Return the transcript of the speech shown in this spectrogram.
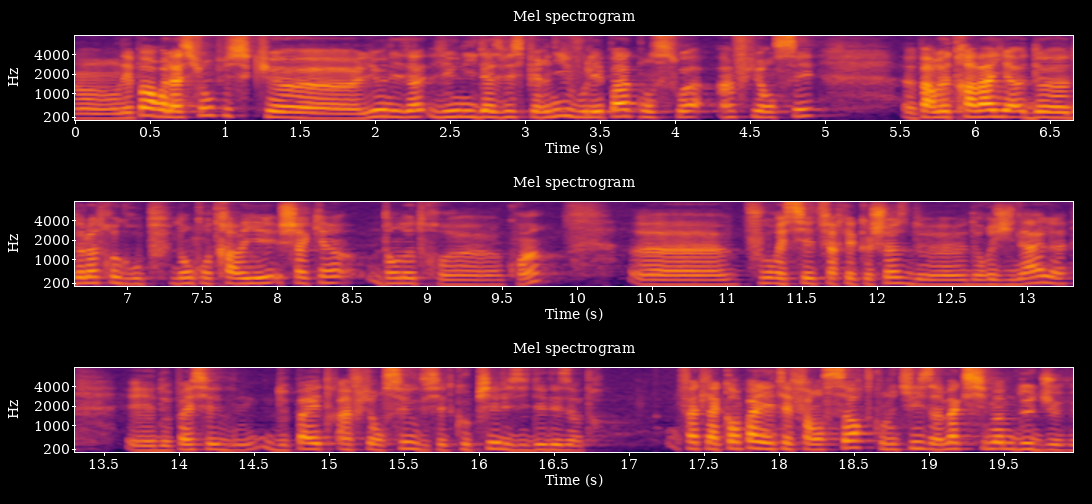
On n'est pas en relation puisque Leonidas Vesperini ne voulait pas qu'on soit influencé par le travail de, l'autre groupe. Donc on travaillait chacun dans notre coin. Euh, pour essayer de faire quelque chose d'original et de ne pas, pas être influencé ou d'essayer de copier les idées des autres. En fait, la campagne a été faite en sorte qu'on utilise un maximum de dieux.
